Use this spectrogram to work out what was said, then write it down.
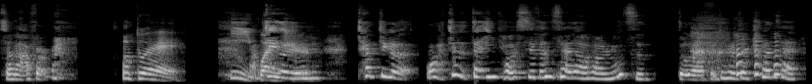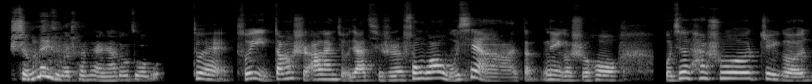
酸辣粉儿。对，一以贯这个之。人，他这个哇，这在一条细分赛道上如此走到，就是在川菜什么类型的川菜人家都做过。对，所以当时阿兰酒家其实风光无限啊。的那个时候，我记得他说这个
